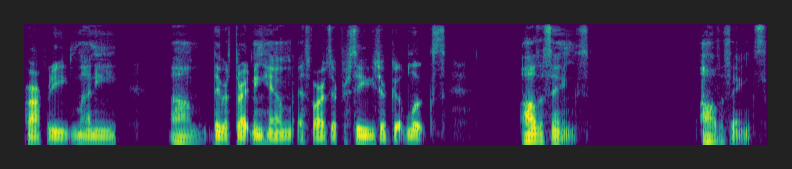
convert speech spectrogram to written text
property, money. Um, they were threatening him as far as their prestige or good looks, all the things. All the things.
